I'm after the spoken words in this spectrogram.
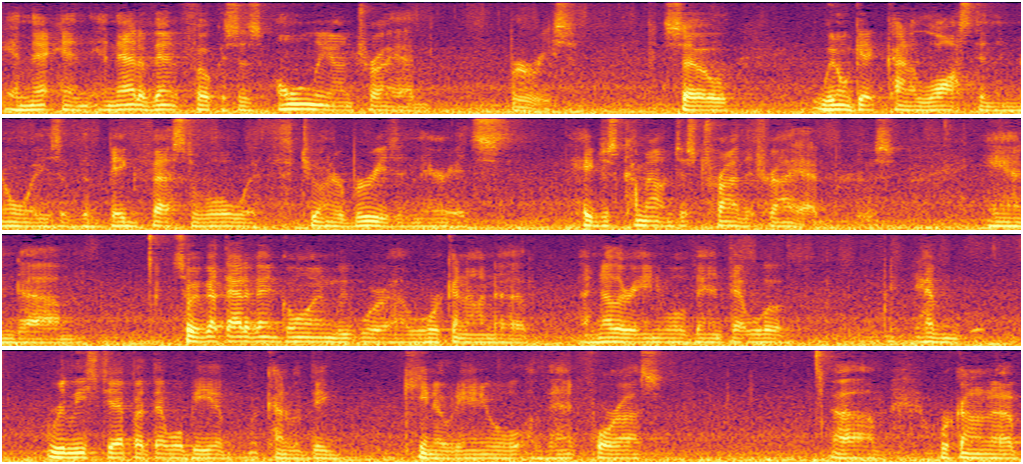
And that, and, and that event focuses only on triad breweries. So we don't get kind of lost in the noise of the big festival with 200 breweries in there. It's, hey, just come out and just try the triad brews. And um, so we've got that event going. We, we're uh, working on a, another annual event that we'll haven't released yet, but that will be a kind of a big keynote annual event for us um, working on a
